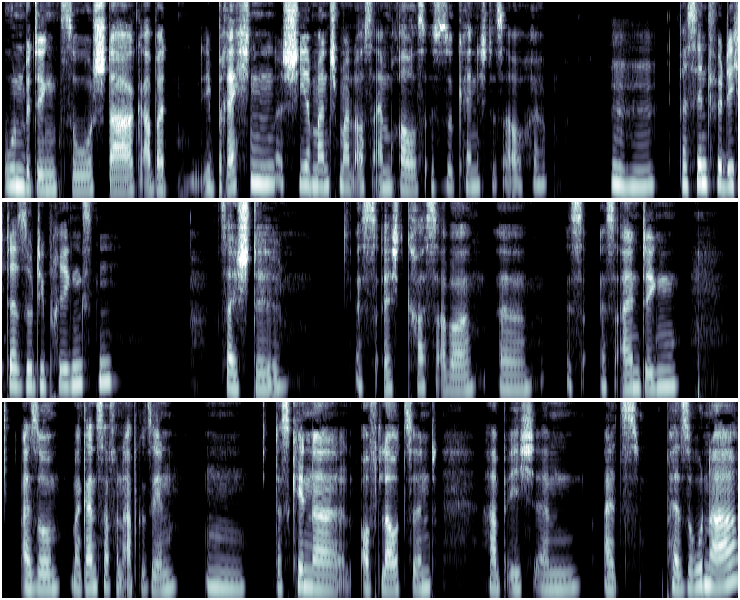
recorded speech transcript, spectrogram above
unbedingt so stark, aber die brechen schier manchmal aus einem raus. Also so kenne ich das auch, ja. Mhm. Was sind für dich da so die prägendsten? Sei still. Ist echt krass, aber äh, ist, ist ein Ding. Also mal ganz davon abgesehen, mh, hm, dass Kinder oft laut sind, habe ich ähm, als Persona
